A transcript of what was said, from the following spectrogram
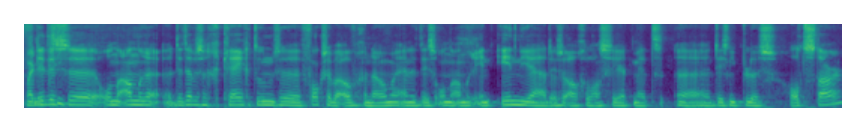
Maar dit is eh, onder andere. Dit hebben ze gekregen toen ze Fox hebben overgenomen. En het is onder andere in India dus al gelanceerd met eh, Disney Plus Hotstar.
